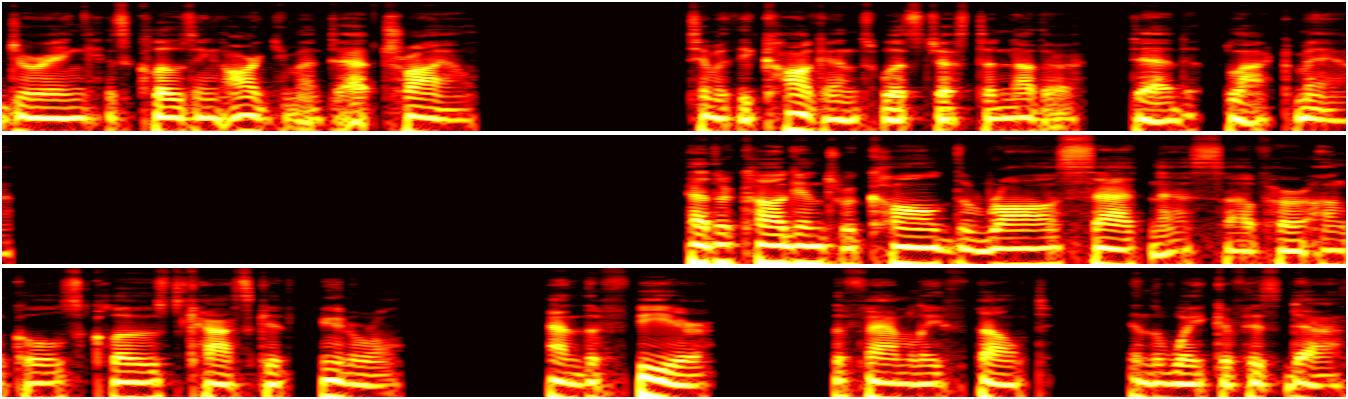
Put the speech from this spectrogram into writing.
during his closing argument at trial. Timothy Coggins was just another dead black man. Heather Coggins recalled the raw sadness of her uncle's closed casket funeral and the fear the family felt in the wake of his death.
